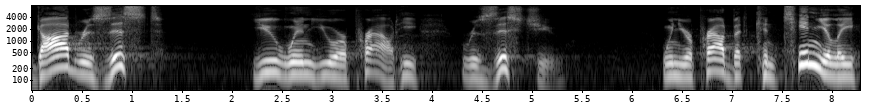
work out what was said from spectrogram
God resists you when you are proud. He resists you when you're proud, but continually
